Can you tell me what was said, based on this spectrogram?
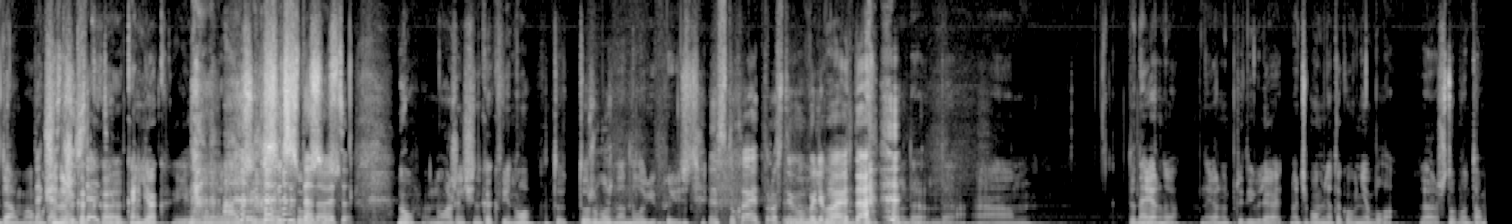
Да, мужчина же как э, коньяк. А, только становится. Ну, ну, а женщина как вино. Тут тоже можно аналогию провести. Стухает, просто его выливают, да. Да, да. Да, наверное, наверное, предъявляют. Но, типа, у меня такого не было, да, чтобы он там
